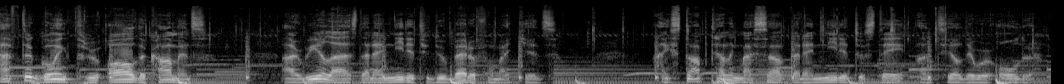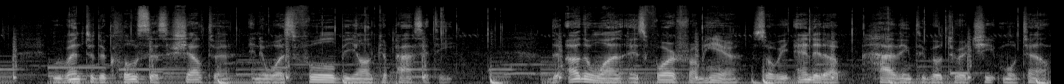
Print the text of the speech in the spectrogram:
After going through all the comments, I realized that I needed to do better for my kids. I stopped telling myself that I needed to stay until they were older. We went to the closest shelter and it was full beyond capacity. The other one is far from here, so we ended up having to go to a cheap motel.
